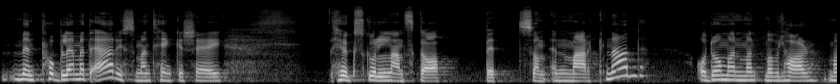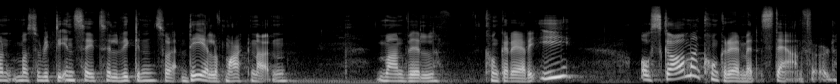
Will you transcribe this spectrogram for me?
men problemet är ju som man tänker sig högskolelandskapet som en marknad och då man, man, man, vill ha, man måste rikta in sig till vilken del av marknaden man vill konkurrera i. Och ska man konkurrera med Stanford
